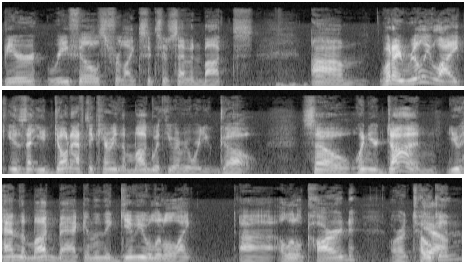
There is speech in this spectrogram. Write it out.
beer refills for like six or seven bucks. Um, what I really like is that you don't have to carry the mug with you everywhere you go. So when you're done, you hand the mug back, and then they give you a little like uh, a little card or a token.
